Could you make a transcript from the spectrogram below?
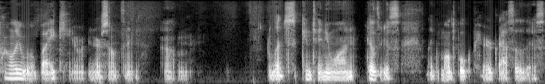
Probably wrote by Karen or something. Um, let's continue on because there's like multiple paragraphs of this.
